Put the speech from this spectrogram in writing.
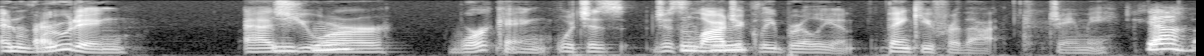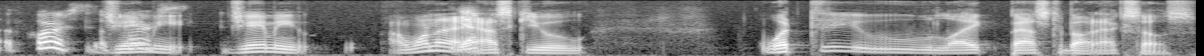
and rooting as Mm-hmm. you are working, which is just logically brilliant. Thank you for that, Jamie. Yeah, of course. Of Jamie, course. Jamie, I want to Yep. ask you, what do you like best about Exos?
